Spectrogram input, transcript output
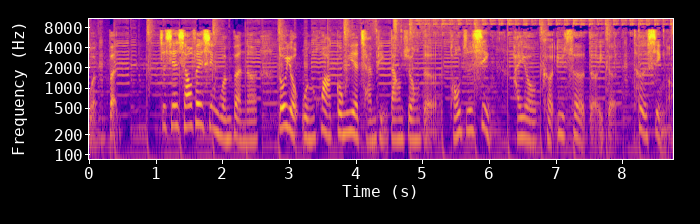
文本。这些消费性文本呢，都有文化工业产品当中的投资性，还有可预测的一个特性哦。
